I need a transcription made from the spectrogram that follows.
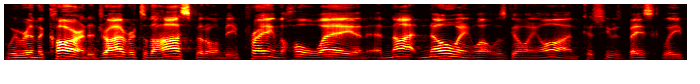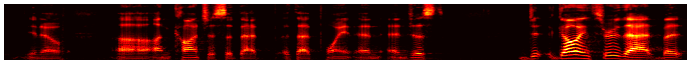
we were in the car and to drive her to the hospital and be praying the whole way and, and not knowing what was going on because she was basically, you know, uh, unconscious at that, at that point. And, and just going through that, but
